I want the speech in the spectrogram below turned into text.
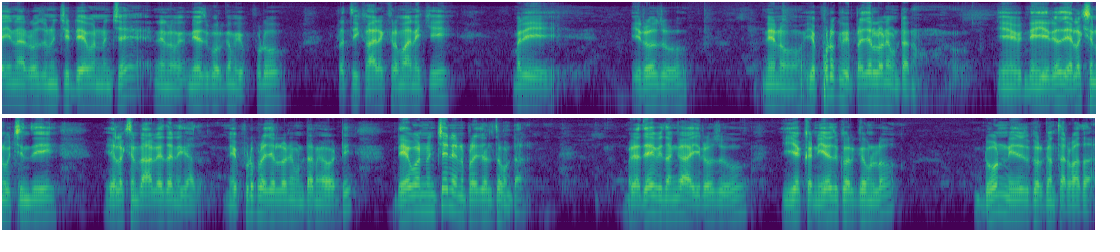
అయిన రోజు నుంచి డే వన్ నుంచే నేను నియోజకవర్గం ఎప్పుడూ ప్రతి కార్యక్రమానికి మరి ఈరోజు నేను ఎప్పుడు ప్రజల్లోనే ఉంటాను. ఈ- ఈరోజు ఎలక్షన్ వచ్చింది ఎలక్షన్ రాలేదని కాదు. నేను ఎప్పుడు ప్రజల్లోనే ఉంటాను కాబట్టి డే వన్ నుంచే నేను ప్రజలతో ఉంటాను. మరి అదేవిధంగా ఈరోజు ఈ యొక్క నియోజకవర్గంలో డోన్ నియోజకవర్గం తర్వాత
